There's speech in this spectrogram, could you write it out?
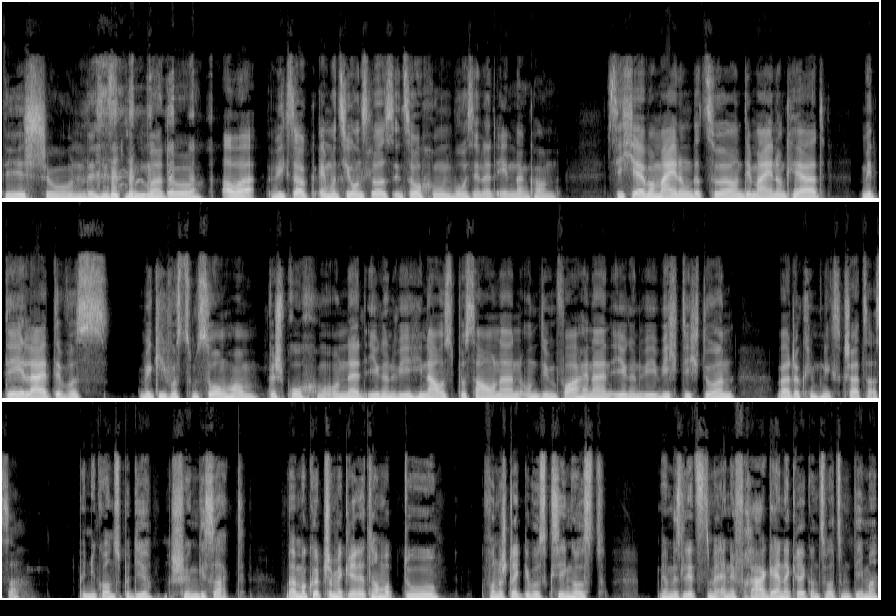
Das schon, das ist immer da. Aber wie gesagt, emotionslos in Sachen, wo sie nicht ändern kann. Sicher über Meinung dazu und die Meinung gehört mit den Leuten, was wirklich was zum Sagen haben, besprochen und nicht irgendwie hinausposaunen und im Vorhinein irgendwie wichtig tun, weil da kommt nichts Gescheites raus. Bin ich ganz bei dir. Schön gesagt. Weil wir kurz schon mal geredet haben, ob du von der Strecke was gesehen hast. Wir haben das letzte Mal eine Frage eingekriegt und zwar zum Thema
